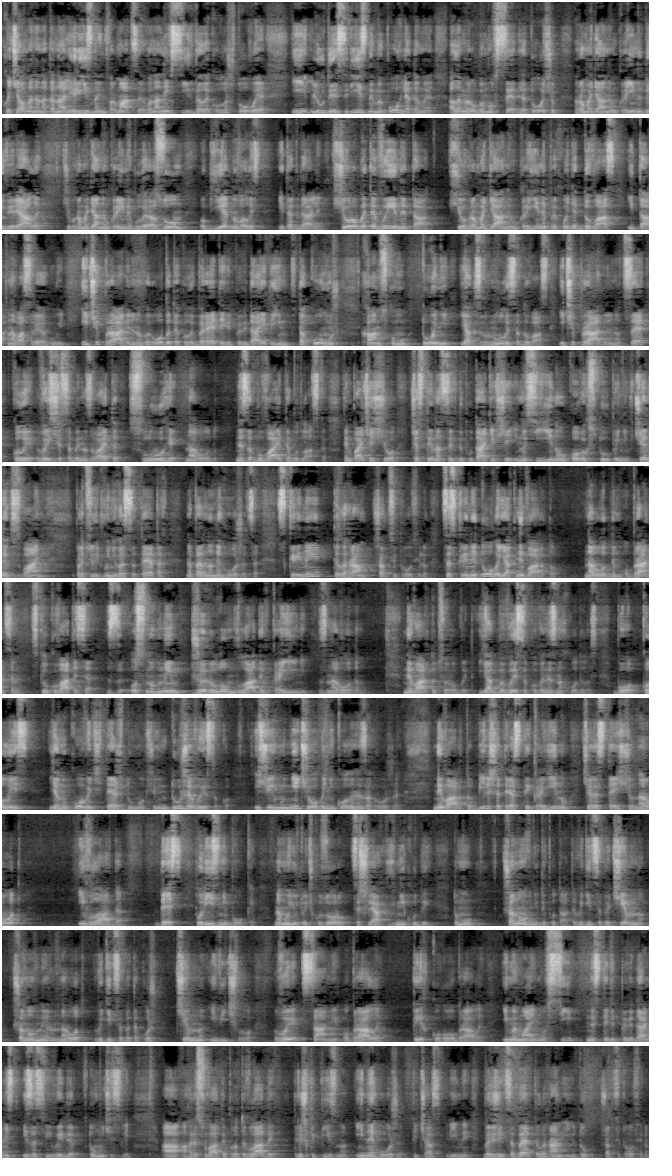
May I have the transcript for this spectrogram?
Хоча в мене на каналі різна інформація, вона не всіх далеко влаштовує, і люди з різними поглядами, але ми робимо все для того, щоб громадяни України довіряли, щоб громадяни України були разом, об'єднувались і так далі. Що робите ви не так? Що громадяни України приходять до вас і так на вас реагують. І чи правильно ви робите, коли берете і відповідаєте їм в такому ж хамському тоні, як звернулися до вас? І чи правильно це, коли ви ще себе називаєте слуги народу? Не забувайте, будь ласка, тим паче, що частина цих депутатів ще і носії наукових ступенів, вчених звань, працюють в університетах. Напевно, не гоже це. Скріни телеграм в шапці профілю. Це скріни того, як не варто народним обранцям спілкуватися з основним джерелом влади в країні, з народом. Не варто цього робити, як би високо ви не знаходились. Бо колись Янукович теж думав, що він дуже високо і що йому нічого ніколи не загрожує. Не варто більше трясти країну через те, що народ і влада десь по різні боки. На мою точку зору, це шлях в нікуди. Тому, шановні депутати, ведіть себе чемно, шановний народ, ведіть себе також чемно і вічливо. Ви самі обрали тих, кого обрали. І ми маємо всі нести відповідальність і за свій вибір, в тому числі. А агресувати проти влади трішки пізно і не гоже під час війни. Бережіть себе, телеграм і ютуб в шапці профілю.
